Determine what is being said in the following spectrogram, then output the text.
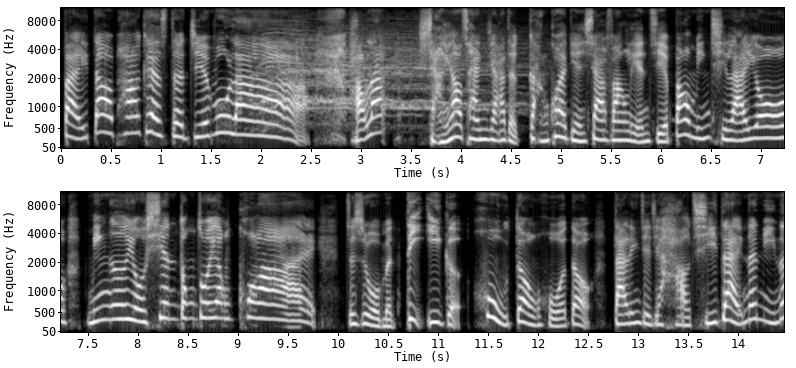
百大 Podcast 的节目啦！好啦，想要参加的赶快点下方链接报名起来哟，名额有限，动作要快。这是我们第一个互动活动，达玲姐姐好。好期待！那你呢？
